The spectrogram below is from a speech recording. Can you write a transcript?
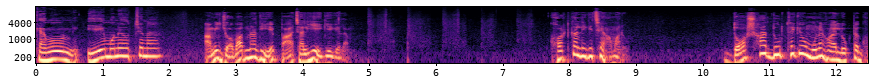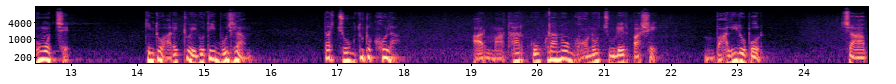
কেমন এ মনে হচ্ছে না? আমি জবাব না দিয়ে পা চালিয়ে এগিয়ে গেলাম। খটকা লেগেছে আমারও। দশ হাত দূর থেকেও মনে হয় লোকটা ঘুমোচ্ছে। কিন্তু আরেকটু এগোতেই বুঝলাম, তার চোখ দুটো খোলা আর মাথার কোঁকড়ানো ঘন চুলের পাশে বালির ওপর চাপ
